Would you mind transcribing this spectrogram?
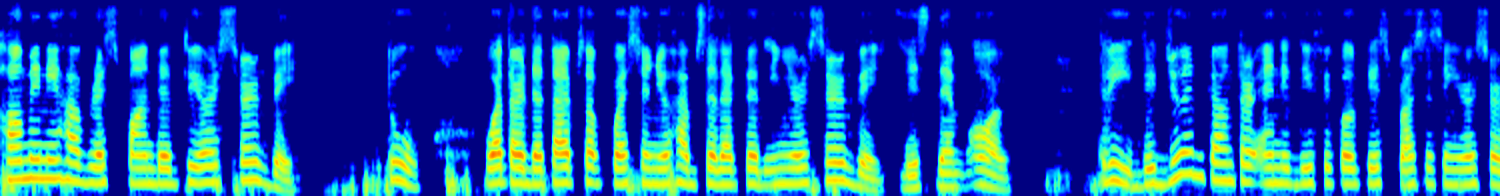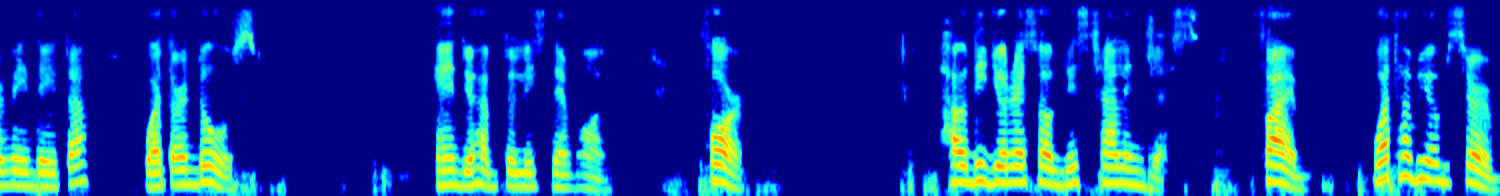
how many have responded to your survey? Two, what are the types of questions you have selected in your survey? List them all. Three, did you encounter any difficulties processing your survey data? What are those? And you have to list them all. Four, how did you resolve these challenges? 5. What have you observed?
